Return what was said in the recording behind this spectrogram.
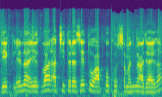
देख लेना एक बार अच्छी तरह से तो आपको खुद समझ में आ जाएगा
